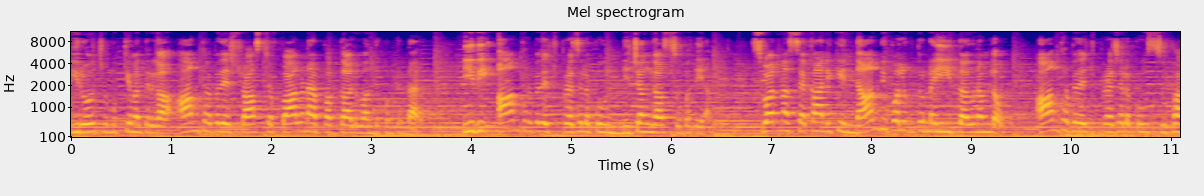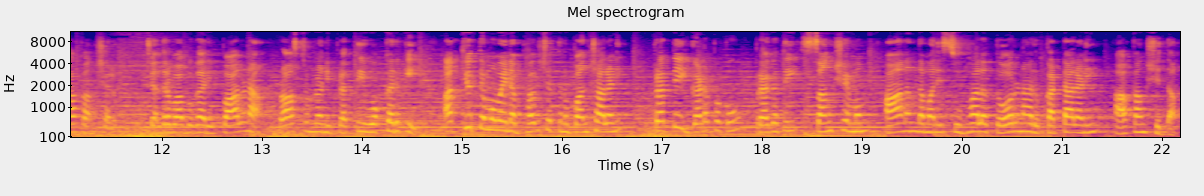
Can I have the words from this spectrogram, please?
ఈ రోజు ముఖ్యమంత్రిగా ఆంధ్రప్రదేశ్ రాష్ట్ర పాలనా పగ్గాలు అందుకుంటున్నారు. ఇది ఆంధ్రప్రదేశ్ ప్రజలకు నిజంగా శుభదినం. స్వర్ణ శకానికి నాంది పలుకుతున్న ఈ తరుణంలో ఆంధ్రప్రదేశ్ ప్రజలకు శుభాకాంక్షలు. చంద్రబాబు గారి పాలన రాష్ట్రంలోని ప్రతి ఒక్కరికి అత్యుత్తమమైన భవిష్యత్తును పంచాలని ప్రతి గడపకు ప్రగతి సంక్షేమం ఆనందమని శుభాల తోరణాలు కట్టాలని ఆకాంక్షిద్దాం.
